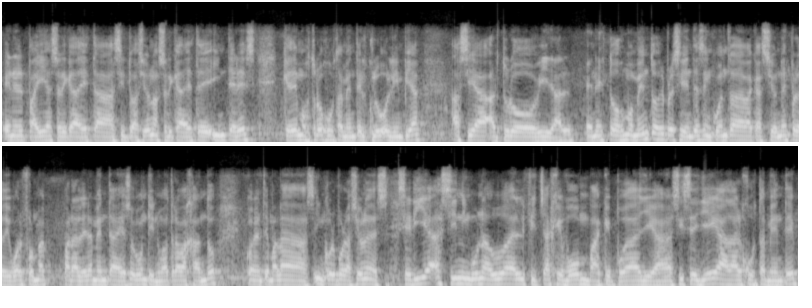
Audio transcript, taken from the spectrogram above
en el país acerca de esta situación, acerca de este interés que demostró justamente el Club Olimpia hacia Arturo Vidal. En estos momentos el presidente se encuentra de vacaciones, pero de igual forma, paralelamente a eso, continúa trabajando con el tema de las incorporaciones. Sería sin ninguna duda el fichaje bomba que pueda llegar, si se llega a dar justamente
